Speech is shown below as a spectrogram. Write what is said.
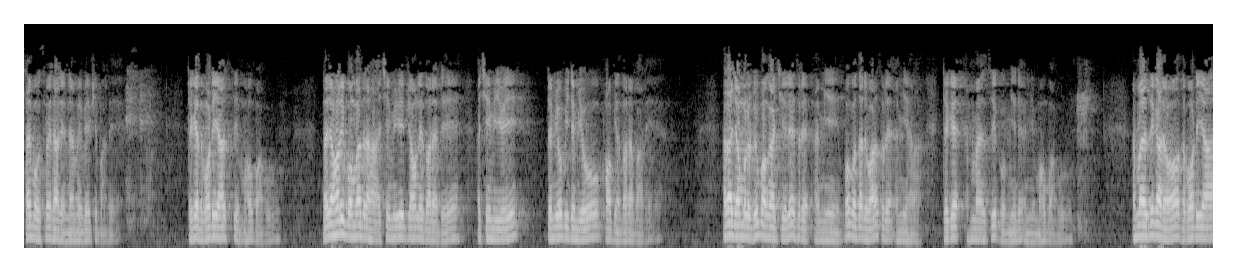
ဆိုင်းမုတ်ဆွဲထားတဲ့နာမည်ပဲဖြစ်ပါတယ်တကယ်သဘောတရားစစ်မဟုတ်ပါဘူးဒါကြောင့်ဟောဒီပုံမှန်တရဟာအချိန်မီပြောင်းလဲသွားတတ်တယ်အချိန်မီတမျိုးပြီးတမျိုးဖောက်ပြန်သွားတတ်ပါတယ် အဲဒါကြောင့်မလို့ဒုပေါင်ကခြေလဲဆိုတဲ့အမြင်ပုဂ္ဂိုလ်တ attva ဆိုတဲ့အမြင်ဟာတကယ်အမှန်စစ်ကိုမြင်တဲ့အမြင်မဟုတ်ပါဘူးအမှန်စစ်ကတော့သဘောတရား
